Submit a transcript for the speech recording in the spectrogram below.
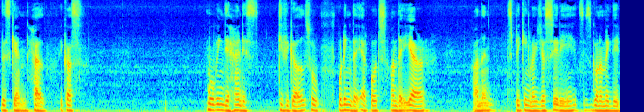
This can help because moving the hand is difficult. So putting the airpods on the ear and then speaking like just Siri it's, it's gonna make the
